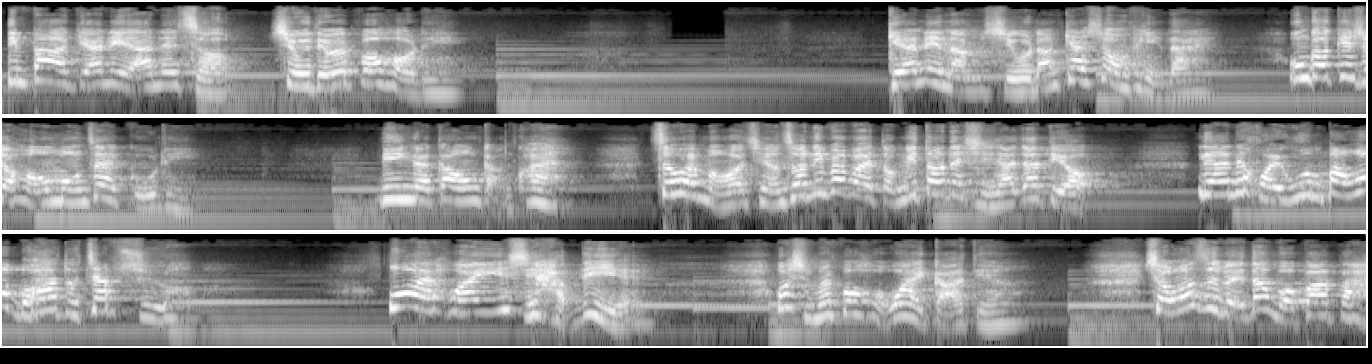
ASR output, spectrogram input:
恁爸今日安尼做是为着要保护你。今日若毋是有人寄相片来，阮阁继续互蒙在鼓里。你应该甲阮共款，这回问好清楚，你爸爸的动机到底是啥才对？你安尼怀疑阮爸，我无法度接受。我的怀疑是合理的，我想要保护我的家庭，小王子袂当无爸爸，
